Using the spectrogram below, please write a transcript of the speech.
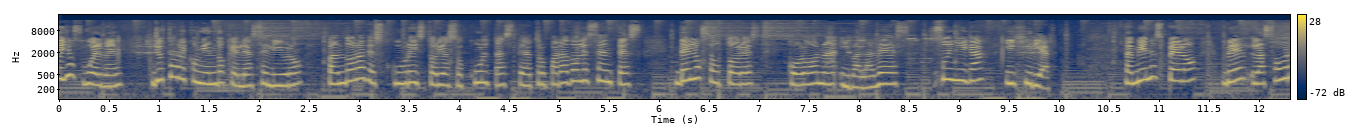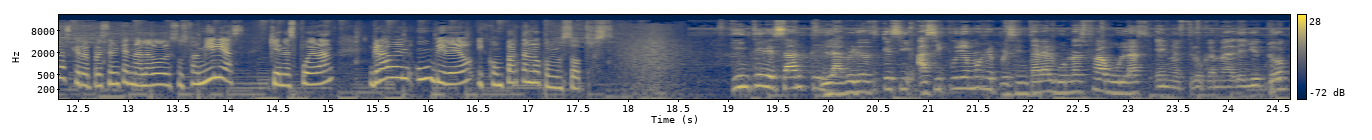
ellos vuelven, yo te recomiendo que leas el libro Pandora descubre historias ocultas, teatro para adolescentes, de los autores Corona y Valadez, Zúñiga y Giriar. También espero ver las obras que representen al lado de sus familias. Quienes puedan, graben un video y compártanlo con nosotros. Qué interesante. La verdad es que sí, así podíamos representar algunas fábulas en nuestro canal de YouTube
